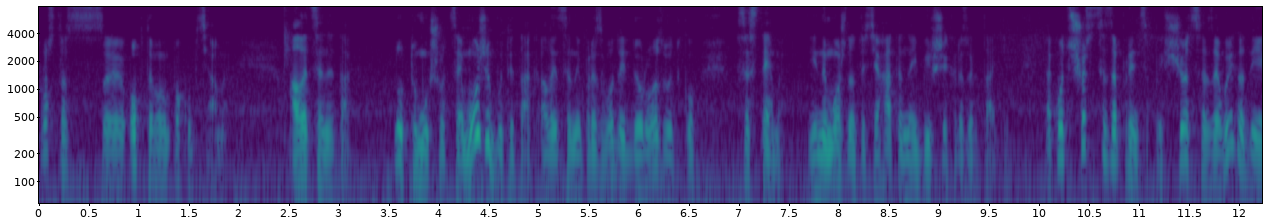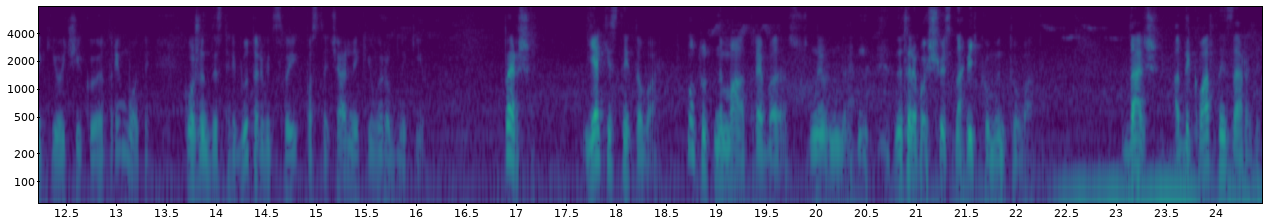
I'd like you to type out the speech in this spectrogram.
просто з е, оптовими покупцями. Але це не так. Ну тому що це може бути так, але це не призводить до розвитку системи і не можна досягати найбільших результатів. Так от, що це за принципи? Що це за вигоди, які очікує отримувати кожен дистриб'ютор від своїх постачальників виробників? Перше, якісний товар. Ну тут нема, треба не, не, не треба щось навіть коментувати. Далі, адекватний заробіток.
